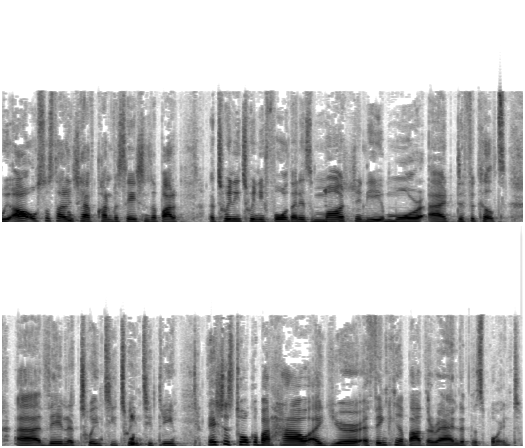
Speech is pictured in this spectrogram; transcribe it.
we are also starting to have conversations about a 2024 that is marginally more uh, difficult than 2023. Let's just talk about how you're thinking about the rand at this point.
